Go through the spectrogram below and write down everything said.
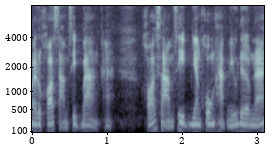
มาดูคอสามสิบบ้างอะคอสามสิบยังคงหักนิ้วเดิมนะ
